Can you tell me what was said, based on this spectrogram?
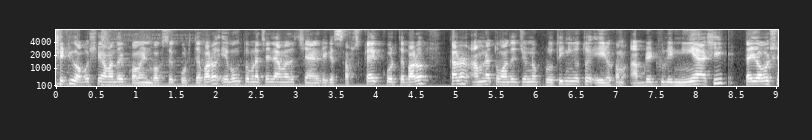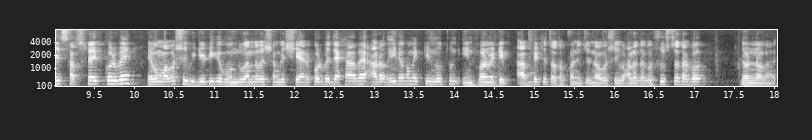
সেটি অবশ্যই আমাদের কমেন্ট বক্সে করতে পারো এবং তোমরা চাইলে আমাদের চ্যানেলটিকে সাবস্ক্রাইব করতে পারো। কারণ আমরা তোমাদের জন্য প্রতিনিয়ত এইরকম আপডেটগুলি নিয়ে আসি। তাই অবশ্যই সাবস্ক্রাইব করবে এবং অবশ্যই ভিডিওটিকে বন্ধু বান্ধবের সঙ্গে শেয়ার করবে। দেখা হবে আরও এইরকম একটি নতুন ইনফরমেটিভ আপডেটে ততক্ষণের জন্য অবশ্যই ভালো থাকো, সুস্থ থাকো। ধন্যবাদ।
